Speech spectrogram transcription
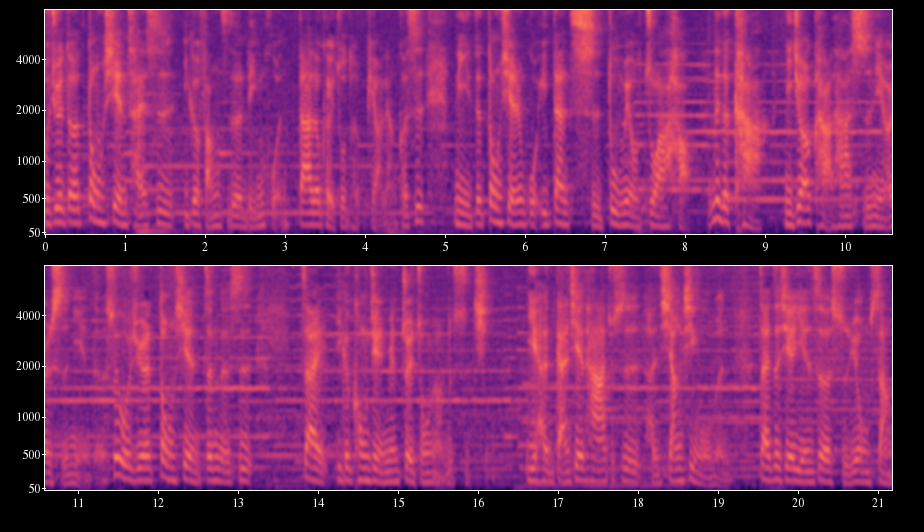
我觉得动线才是一个房子的灵魂，大家都可以做得很漂亮。可是你的动线如果一旦尺度没有抓好，那个卡你就要卡它十年二十年的。所以我觉得动线真的是在一个空间里面最重要的事情。也很感谢他，就是很相信我们在这些颜色使用上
